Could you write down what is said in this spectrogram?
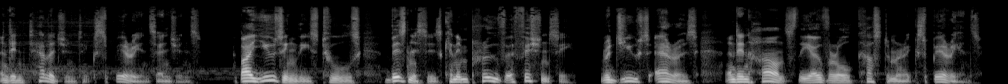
and intelligent experience engines. By using these tools, businesses can improve efficiency, reduce errors, and enhance the overall customer experience.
